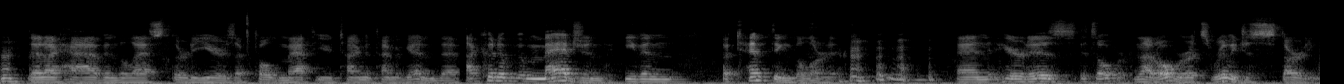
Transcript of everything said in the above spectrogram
than I have in the last 30 years. I've told Matthew time and time again that I could have imagined even attempting to learn it. and here it is, it's over. Not over, it's really just starting.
